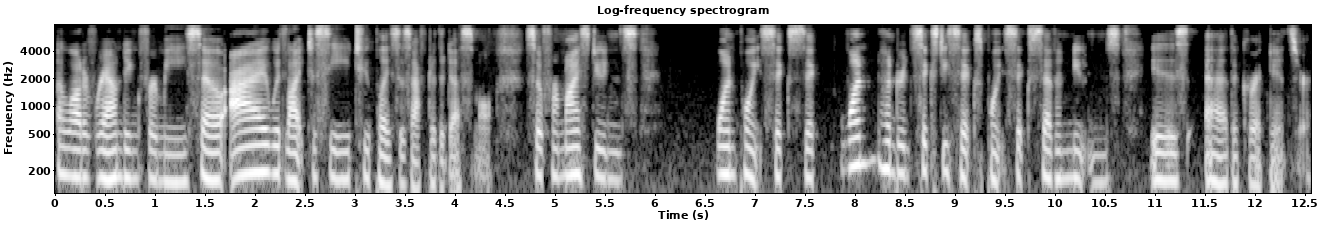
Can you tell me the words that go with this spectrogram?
a lot of rounding for me. So I would like to see two places after the decimal. So for my students, 166.67 newtons is uh, the correct answer.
